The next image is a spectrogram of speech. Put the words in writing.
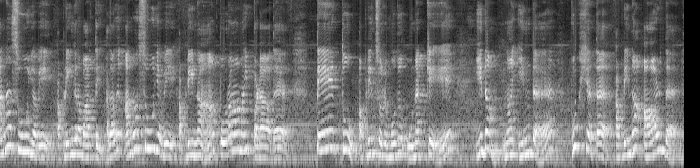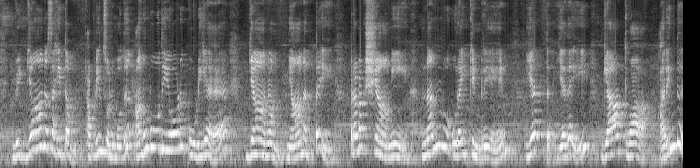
அனசூயவே அப்படிங்கிற வார்த்தை. அதாவது அனசூயவே அப்படின்னா பொறாமைப்படாத தே து அப்படின்னு சொல்லும்போது உனக்கே இதம் நான் இந்த குஹ்யத்த அப்படின்னா ஆழ்ந்த விஞ்ஞான சகிதம் அப்படின்னு சொல்லும்போது அனுபூதியோடு கூடிய ஞானம் ஞானத்தை பிரபக்ஷாமி நன்கு உரைக்கின்றேன். யத் எதை கியாத்வா அறிந்து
